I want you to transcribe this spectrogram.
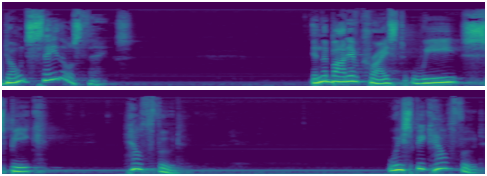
Don't say those things. In the body of Christ, we speak health food. We speak health food.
